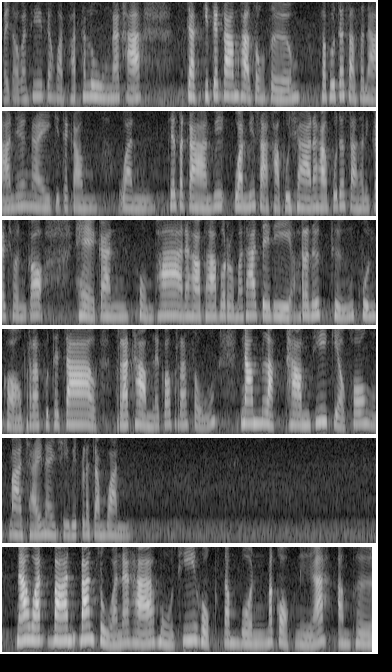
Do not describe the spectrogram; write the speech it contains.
ไปต่อกันที่จังหวัดพัทลุงนะคะ จัดกิจกรรมค่ะส่งเสริมพระพุทธศาสนาเนื่องในกิจกรรมวันเทศกาลววันวิสาขาบูชานะคะ พุทธศาสนิกชนก็แห่กันห่มผ้านะคะ พระบรมธาตุเจดีย์ระลึกถึงคุณของพระพุทธเจ้า พระธรรมและก็พระสงฆ์นำหลักธรรมที่เกี่ยวข้องมาใช้ในชีวิตประจำวัน ณวัดบ้านบ้านสวนนะคะ หมู่ที่ 6 ตำบลมะกอกเหนืออำเภอ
